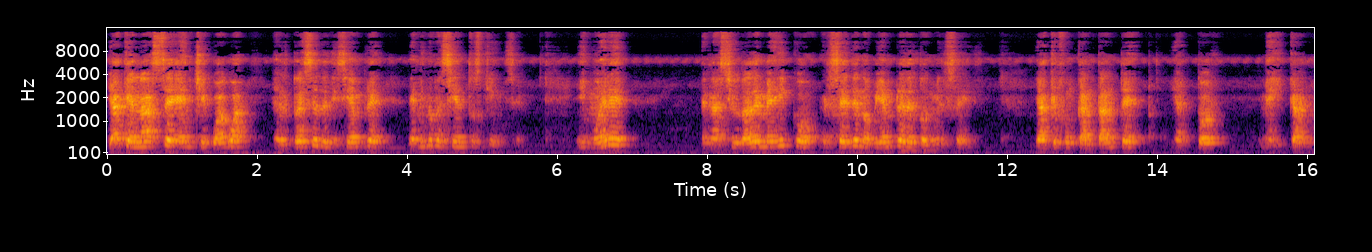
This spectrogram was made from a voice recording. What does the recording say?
ya que nace en Chihuahua el 13 de diciembre de 1915 y muere en la Ciudad de México el 6 de noviembre del 2006, ya que fue un cantante y actor mexicano,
